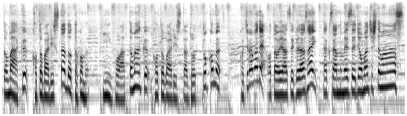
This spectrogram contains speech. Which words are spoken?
トマーク言葉リスタ .com info アットマーク言葉リスタ .com こちらまでお問い合わせください。たくさんのメッセージお待ちしてます。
